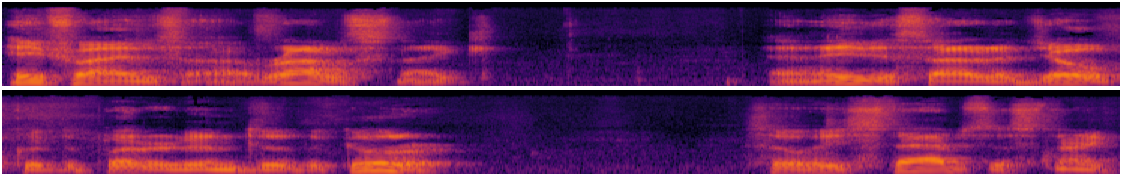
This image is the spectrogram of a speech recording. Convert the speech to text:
he finds a rattlesnake and he decided a joke could to put it into the cooler. So he stabs the snake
